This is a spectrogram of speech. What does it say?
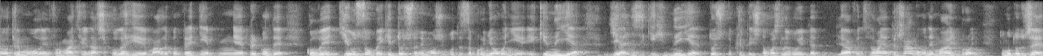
отримували інформацію, наші колеги мали конкретні приклади, коли ті особи, які точно не можуть бути заброньовані, які не є діяльність, яких не є точно критично важливою для, для функціонування держави, вони мають бронь. Тому тут вже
